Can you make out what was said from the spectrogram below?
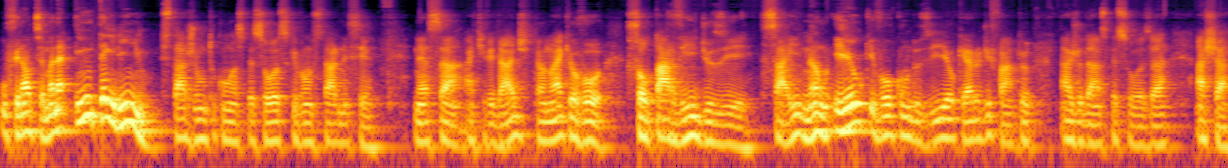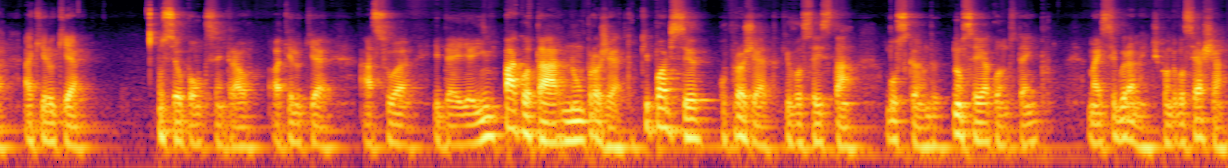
o final de semana inteirinho estar junto com as pessoas que vão estar nesse nessa atividade. Então não é que eu vou soltar vídeos e sair, não, eu que vou conduzir, eu quero de fato ajudar as pessoas a achar aquilo que é o seu ponto central, aquilo que é a sua ideia e empacotar num projeto, que pode ser o projeto que você está buscando. Não sei há quanto tempo, mas seguramente quando você achar,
